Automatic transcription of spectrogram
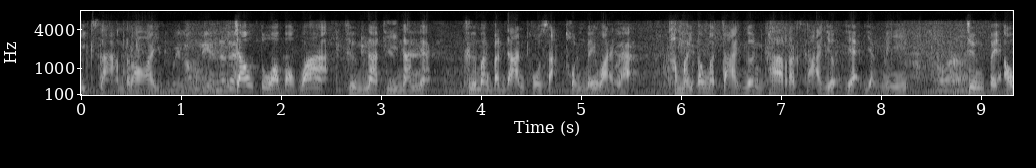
อีก 300 เจ้าตัวบอกว่าถึงนาทีนั้นเนี่ยคือมันบันดาลโทสะทนไม่ไหวแล้วทำไมต้องมาจ่ายเงินค่ารักษาเยอะแยะอย่างนี้ จึงไปเอา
